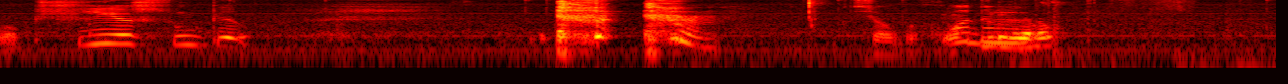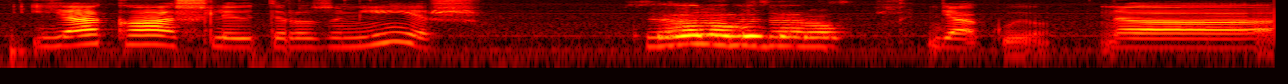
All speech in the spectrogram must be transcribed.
Вообще супер. Все, виходимо. Я кашляю, ти розумієш? Все, мабуть, здоров. Дякую. А,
